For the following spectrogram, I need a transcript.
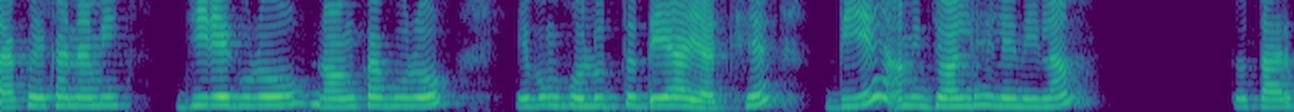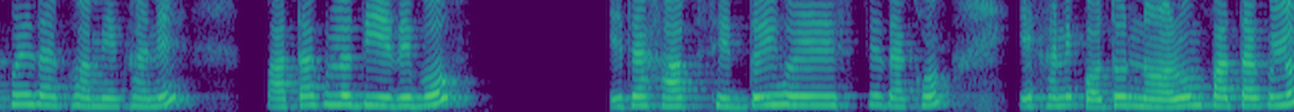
দেখো এখানে আমি জিরে গুঁড়ো, লঙ্কা গুঁড়ো এবং হলুদ তো দেয়াই আছে, দিয়ে আমি জল ঢেলে নিলাম। তো তারপরে দেখো আমি এখানে পাতাগুলো দিয়ে দেব। এটা হাফ সিদ্ধই হয়ে এসছে, দেখো। এখানে কত নরম পাতাগুলো,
